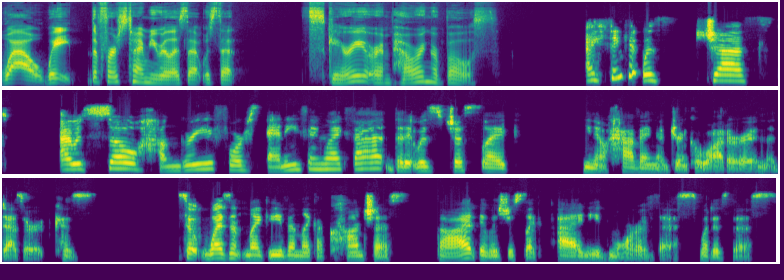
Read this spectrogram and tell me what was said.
Wow. Wait, the first time you realized that was that scary or empowering or both? I think it was just, I was so hungry for anything like that that it was just like, you know, having a drink of water in the desert. Cause so it wasn't like even like a conscious thought. It was just like, I need more of this. What is this?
